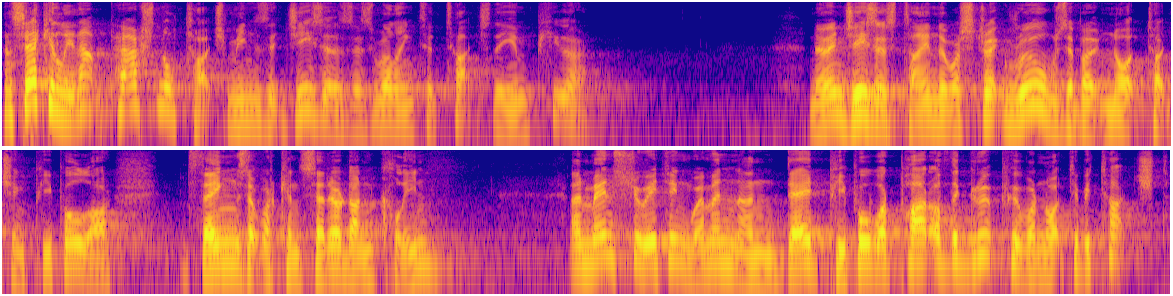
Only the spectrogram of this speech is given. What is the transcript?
And secondly, that personal touch means that Jesus is willing to touch the impure. Now, in Jesus' time, there were strict rules about not touching people or things that were considered unclean. And menstruating women and dead people were part of the group who were not to be touched.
